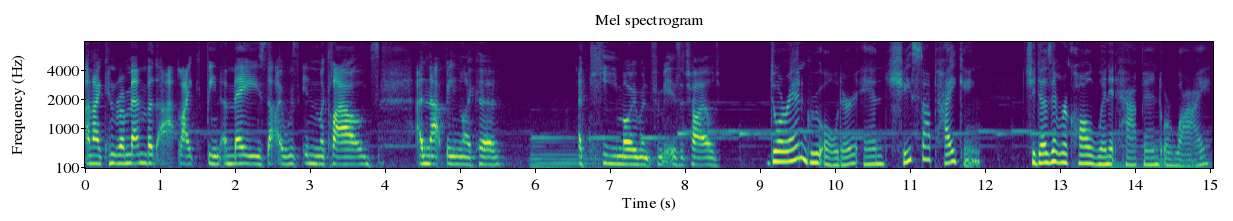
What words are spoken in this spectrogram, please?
And I can remember that, like being amazed that I was in the clouds and that being like a, a key moment for me as a child. Duran grew older and she stopped hiking. She doesn't recall when it happened or why.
